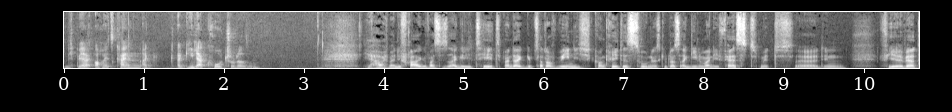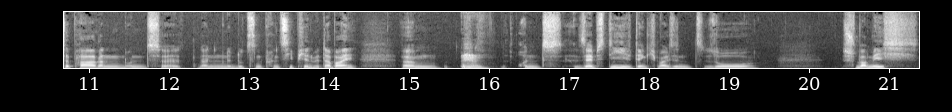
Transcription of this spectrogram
Ich bin ja auch jetzt kein agiler Coach oder so. Ja, ich meine, die Frage, was ist Agilität? Ich meine, da gibt es halt auch wenig Konkretes zu. Ne? Es gibt das Agile Manifest mit äh, den vier Wertepaaren und äh, dann ein Dutzend Prinzipien mit dabei. Ähm, und selbst die, denke ich mal, sind so schwammig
